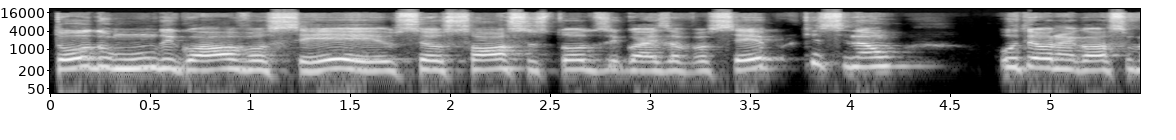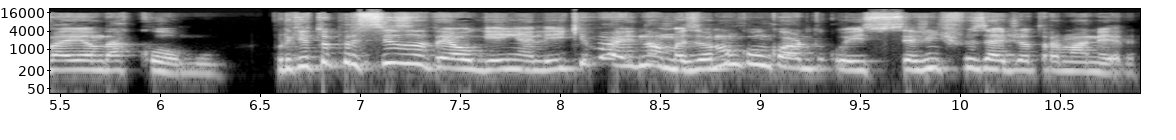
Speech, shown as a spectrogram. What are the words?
todo mundo igual a você, os seus sócios todos iguais a você, porque senão o teu negócio vai andar como? Porque tu precisa ter alguém ali que vai, não, mas eu não concordo com isso se a gente fizer de outra maneira.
